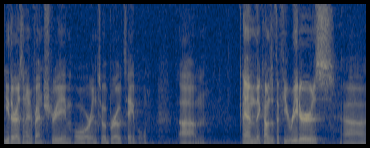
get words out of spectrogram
either as an event stream or into a Bro table. Um, and it comes with a few readers. Uh,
